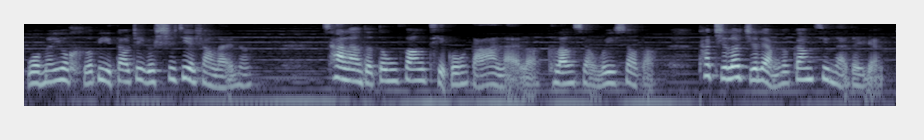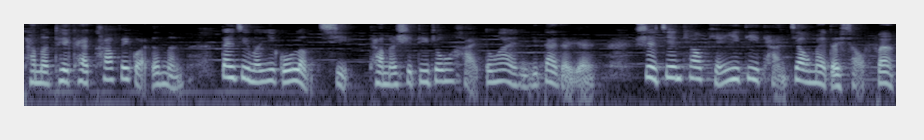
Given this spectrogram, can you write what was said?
我们又何必到这个世界上来呢？灿烂的东方提供答案来了，克朗小微笑道。他指了指两个刚进来的人，他们推开咖啡馆的门，带进了一股冷气。他们是地中海东岸一带的人，是肩挑便宜地毯叫卖的小贩。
